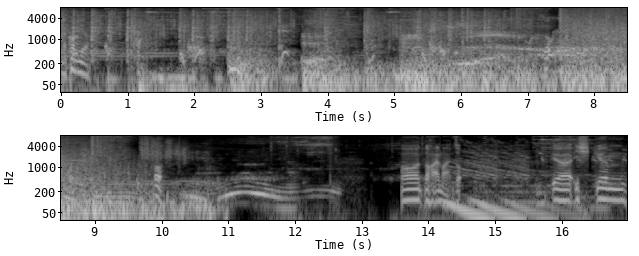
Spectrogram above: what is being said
Na komm hier. So. Oh. Und noch einmal. So. Äh, ich, ähm,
